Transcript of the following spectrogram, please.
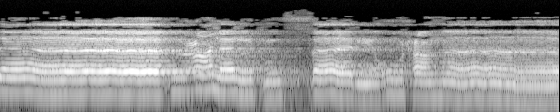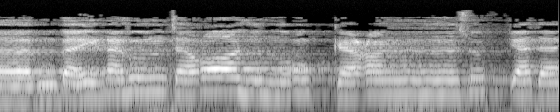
أشداء على الكفار رحماء بينهم تراهم ركعا سجدا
